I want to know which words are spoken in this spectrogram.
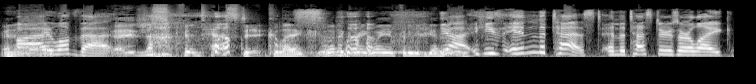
And they're I love that. It's just fantastic. like, what a great way of putting it together. Yeah, he's in the test, and the testers are like,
